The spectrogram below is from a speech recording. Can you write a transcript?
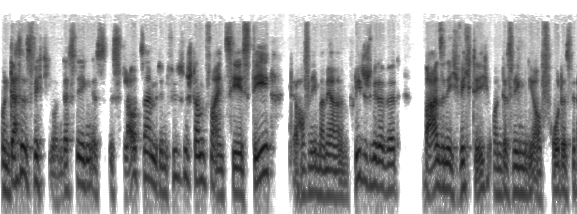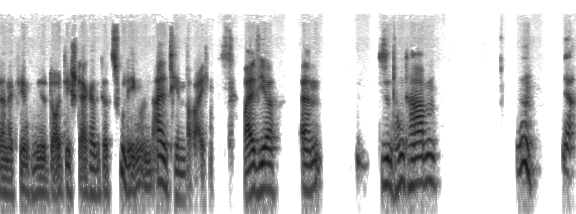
Und das ist wichtig. Und deswegen ist, ist laut sein, mit den Füßen stampfen, ein CSD, der hoffentlich immer mehr politisch wieder wird, wahnsinnig wichtig. Und deswegen bin ich auch froh, dass wir dann der queeren Community deutlich stärker wieder zulegen und in allen Themenbereichen. Weil wir ähm, diesen Punkt haben, mh, hm, ja,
